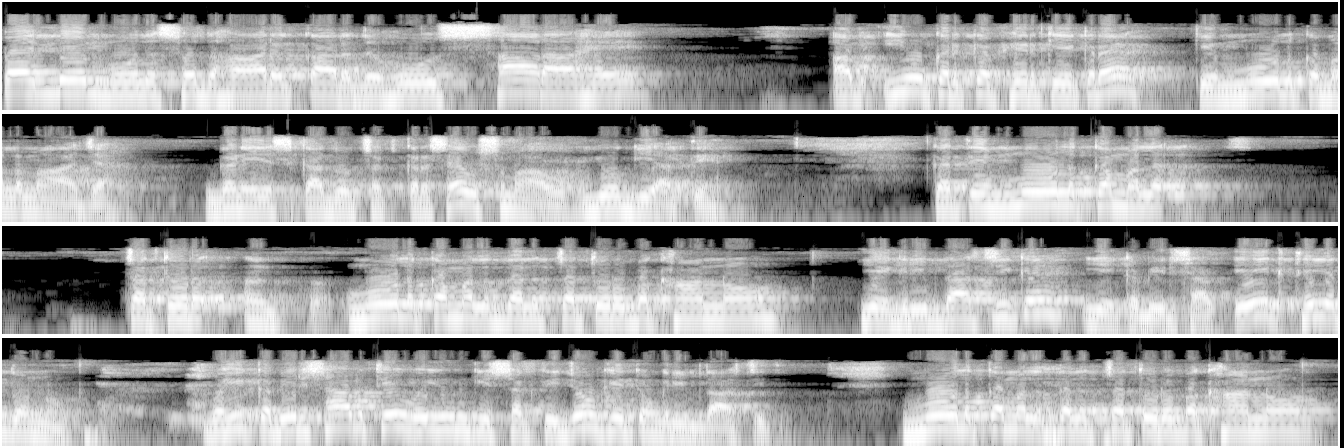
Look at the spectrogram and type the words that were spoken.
पहले मूल सुधार कार्य हो सारा है। अब यू करके फिर के करे कि मूल कमल में आ जा। गणेश का जो चक्कर है उसमें आओ। योगी आते हैं। कहते मूल कमल चतुर, मूल कमल दल चतुर बखानो। ये गरीबदास जी के, ये कबीर साहब। एक थे ये दोनों। वही कबीर साहब थे, वही उनकी शक्ति जो के तो गरीबदास जी थे। मूल कमल दल चतुर बखानो।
